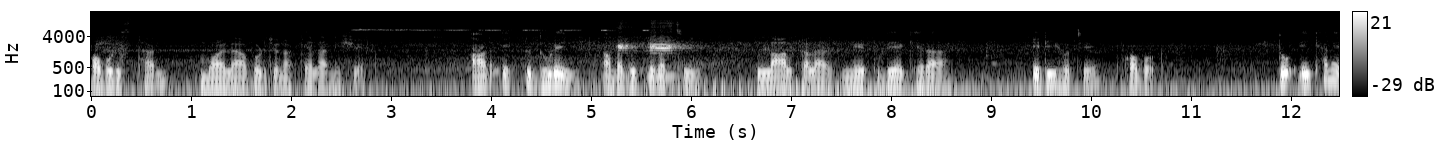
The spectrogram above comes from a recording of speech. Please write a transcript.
কবরস্থান, ময়লা আবর্জনা ফেলা নিষেধ। আর একটু দূরেই আমরা দেখতে পাচ্ছি, লাল কালার নেট দিয়ে ঘেরা, এটি হচ্ছে কবর। তো এইখানে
